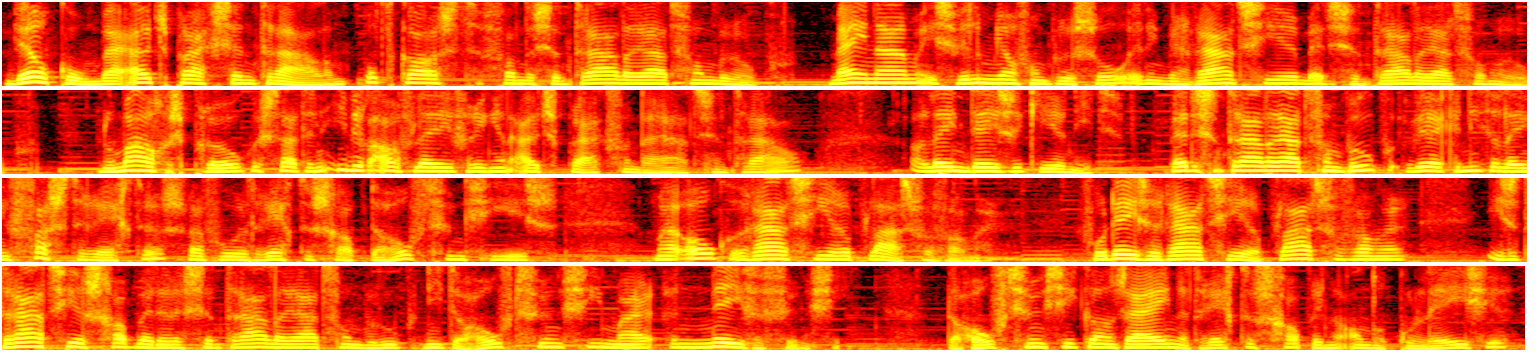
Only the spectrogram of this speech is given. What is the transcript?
Welkom bij Uitspraak Centraal, een podcast van de Centrale Raad van Beroep. Mijn naam is Willem-Jan van Brussel en ik ben raadsheer bij de Centrale Raad van Beroep. Normaal gesproken staat in iedere aflevering een uitspraak van de Raad Centraal, alleen deze keer niet. Bij de Centrale Raad van Beroep werken niet alleen vaste rechters, waarvoor het rechterschap de hoofdfunctie is, maar ook raadsheren plaatsvervanger. Voor deze raadsheren plaatsvervanger is het raadsheerschap bij de Centrale Raad van Beroep niet de hoofdfunctie, maar een nevenfunctie. De hoofdfunctie kan zijn het rechterschap in een ander college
